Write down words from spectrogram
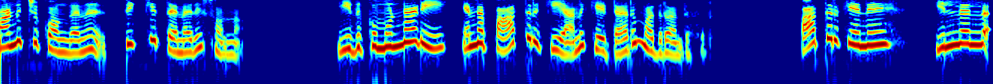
மன்னிச்சுக்கோங்கன்னு திக்கி திணறி சொன்னான். இதுக்கு முன்னாடி என்ன பார்த்துருக்கியான்னு கேட்டாரு மதுராந்தகர். பார்த்துருக்கேனே. இல்ல இல்ல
